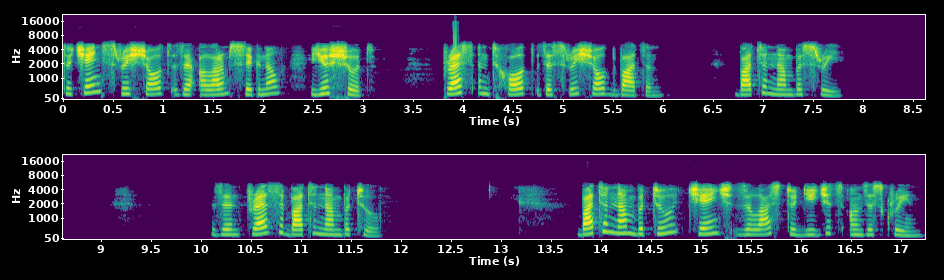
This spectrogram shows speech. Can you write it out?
To change threshold the alarm signal, you should press and hold the threshold button, button number 3. Then press the button number 2. Button number 2 change the last two digits on the screen.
